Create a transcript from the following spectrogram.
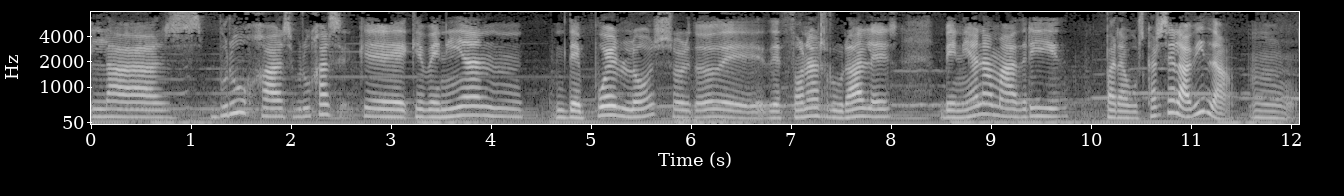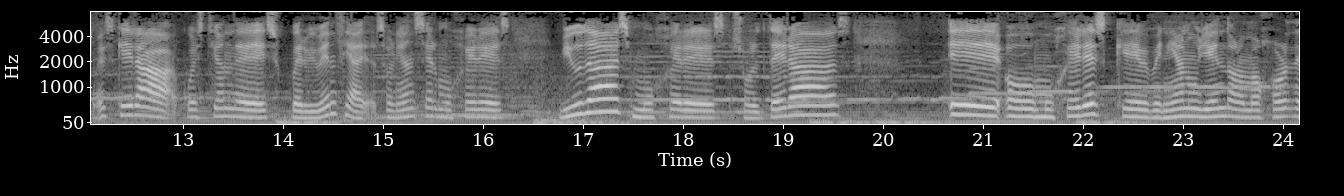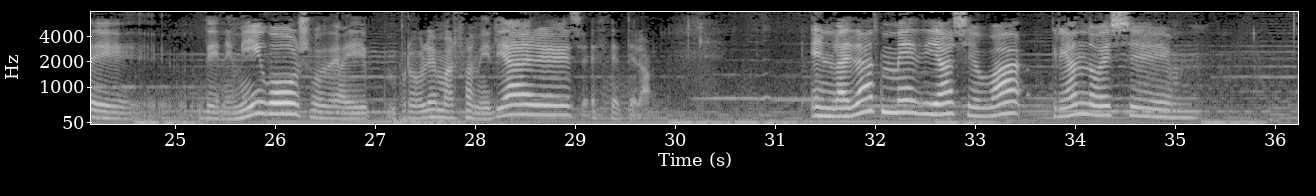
las brujas, brujas que, que venían de pueblos, sobre todo de, de zonas rurales, venían a Madrid para buscarse la vida. Mm, Es que era cuestión de supervivencia. Solían ser mujeres viudas, mujeres solteras eh, o mujeres que venían huyendo a lo mejor de, de enemigos o de problemas familiares, etcétera. En la Edad Media se va creando ese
